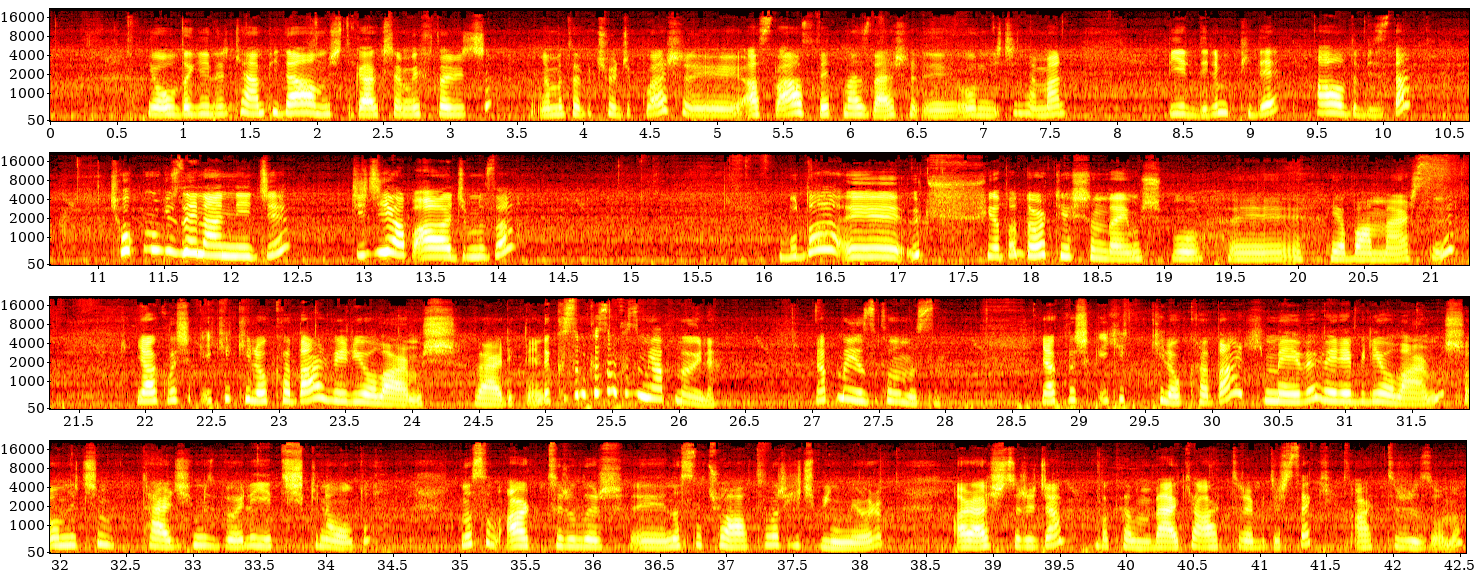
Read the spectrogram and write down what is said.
Yolda gelirken pide almıştık akşam iftar için. Ama tabii çocuklar e, asla affetmezler. E, onun için hemen bir dilim pide aldı bizden. Çok mu güzel anneciğim? Cici yap ağacımıza. Bu da 3 ya da 4 yaşındaymış bu e, yaban mersini. Yaklaşık 2 kilo kadar veriyorlarmış verdiklerinde. Kızım kızım kızım yapma öyle. Yapma yazık olmasın. Yaklaşık 2 kilo kadar meyve verebiliyorlarmış. Onun için tercihimiz böyle yetişkin oldu. Nasıl arttırılır, e, nasıl çoğaltılır hiç bilmiyorum. Araştıracağım. Bakalım belki arttırabilirsek arttırırız onu.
